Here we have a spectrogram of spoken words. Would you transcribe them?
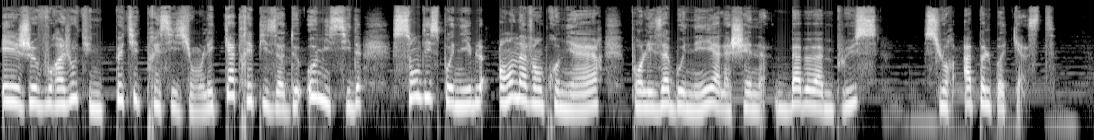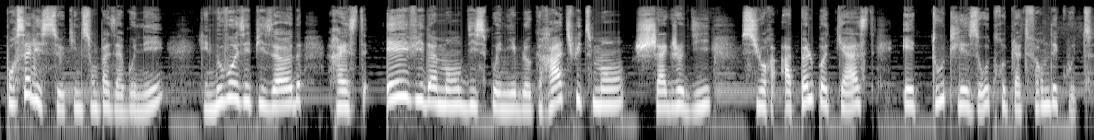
Et je vous rajoute une petite précision, les quatre épisodes de Homicide sont disponibles en avant-première pour les abonnés à la chaîne Bababam Plus sur Apple Podcast. Pour celles et ceux qui ne sont pas abonnés, les nouveaux épisodes restent évidemment disponibles gratuitement chaque jeudi sur Apple Podcast et toutes les autres plateformes d'écoute.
